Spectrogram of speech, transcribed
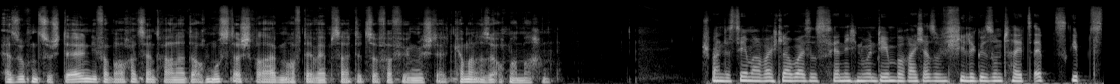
Ersuchen zu stellen, die Verbraucherzentrale hat auch Musterschreiben auf der Webseite zur Verfügung gestellt. Kann man also auch mal machen. Spannendes Thema, weil ich glaube, es ist ja nicht nur in dem Bereich, also wie viele Gesundheits-Apps gibt es,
